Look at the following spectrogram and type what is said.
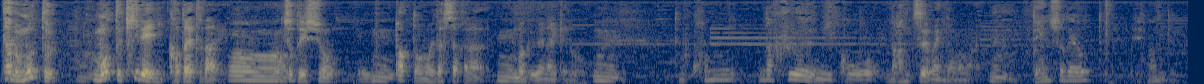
多分もっと、もっと綺麗に答えてたよ、うん。ちょっと一瞬んパッと思い出したからううんまく言えないけど、うん。でもこんな風にこうなんつえばいいんだろうな。うん。電車だよって。えなんでって。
